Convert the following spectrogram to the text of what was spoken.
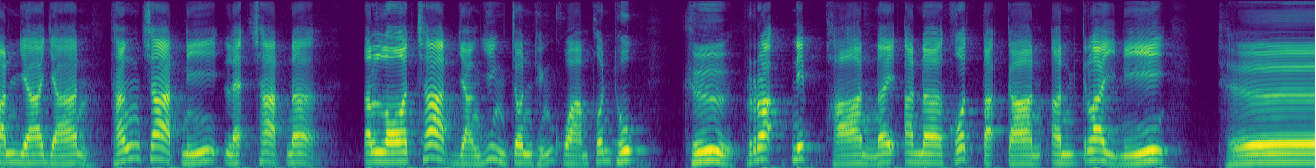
ปัญญายาณทั้งชาตินี้และชาติหน้า ตลอดชาติอย่างยิ่งจนถึงความพ้นทุกข์ คือพระนิพพานในอนาคตการอันใกล้นี้เทิน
